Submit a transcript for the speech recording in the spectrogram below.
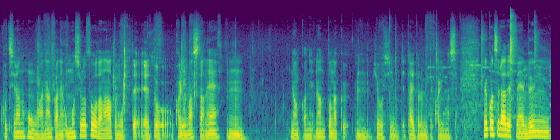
こちらの本はなんかね、面白そうだなと思って、えっ、ー、と、借りましたね。うん。なんかね、なんとなく、うん、表紙見て、タイトル見て借りました。で、こちらですね、文、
